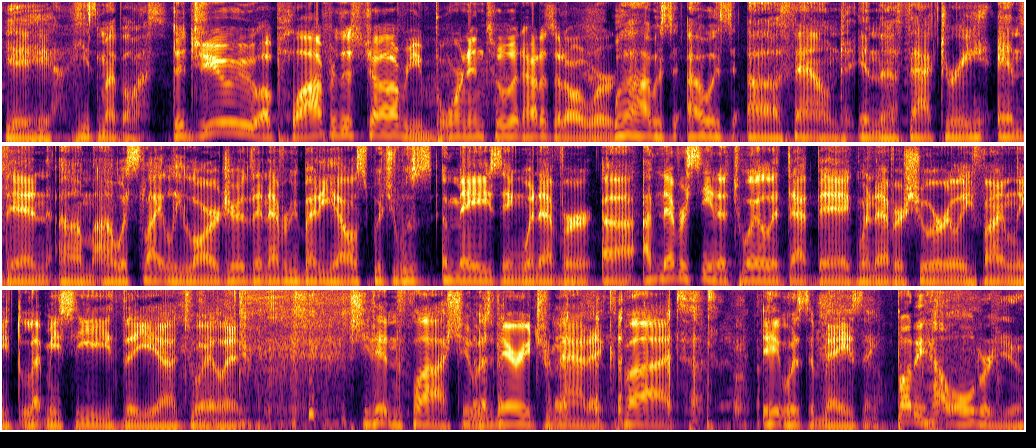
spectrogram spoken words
yeah, yeah, yeah. He's my boss. Did you apply for this job? Were you born into it? How does it all work? Well, I was I was uh, found in the factory, and then um, I was slightly larger than everybody else, which was amazing. Whenever uh, I've never seen a toilet that big. Whenever Shirley finally let me see the uh, toilet, she didn't flush. It was very traumatic, but it was amazing. Buddy, how old are you?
